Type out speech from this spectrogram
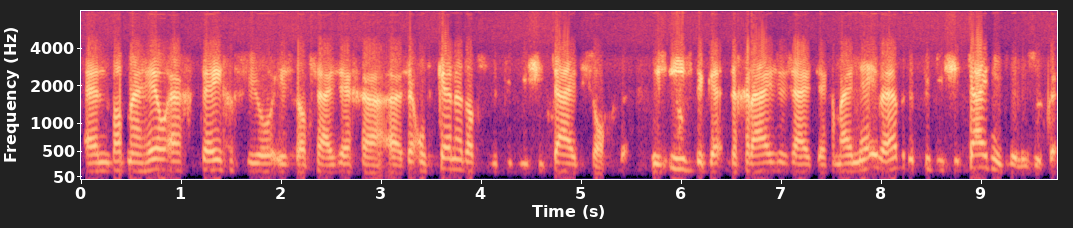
En wat mij heel erg tegenviel is dat zij zeggen, uh, zij ontkennen dat ze de publiciteit zochten. Dus Yves de, de Grijze zei tegen mij, nee, we hebben de publiciteit niet willen zoeken.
